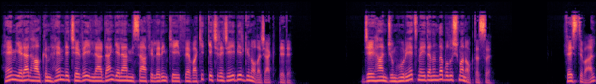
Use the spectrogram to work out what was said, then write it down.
Hem yerel halkın hem de çevre illerden gelen misafirlerin keyifle vakit geçireceği bir gün olacak, dedi. Ceyhan Cumhuriyet Meydanı'nda buluşma noktası. Festival,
